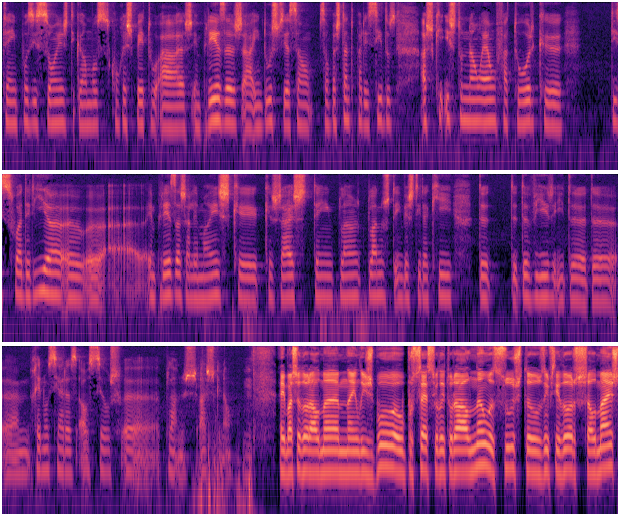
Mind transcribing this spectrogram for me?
têm posições, digamos, com respeito às empresas, à indústria, são, são bastante parecidos. Acho que isto não é um fator que dissuadiria empresas alemães que, que já têm plan, planos de investir aqui, de de, de vir e de, de um, renunciar aos, aos seus uh, planos. Acho que não. A embaixadora alemã em Lisboa, o processo eleitoral não assusta os investidores alemães.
